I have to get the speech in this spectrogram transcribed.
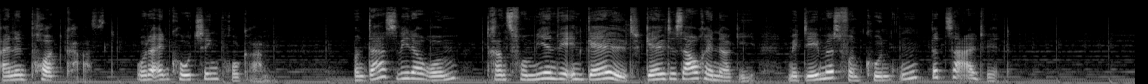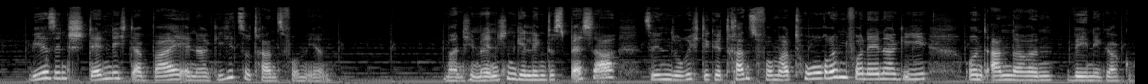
einen Podcast oder ein Coaching-Programm. Und das wiederum transformieren wir in Geld. Geld ist auch Energie mit dem es von Kunden bezahlt wird. Wir sind ständig dabei, Energie zu transformieren. Manchen Menschen gelingt es besser, sind so richtige Transformatoren von Energie und anderen weniger gut.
